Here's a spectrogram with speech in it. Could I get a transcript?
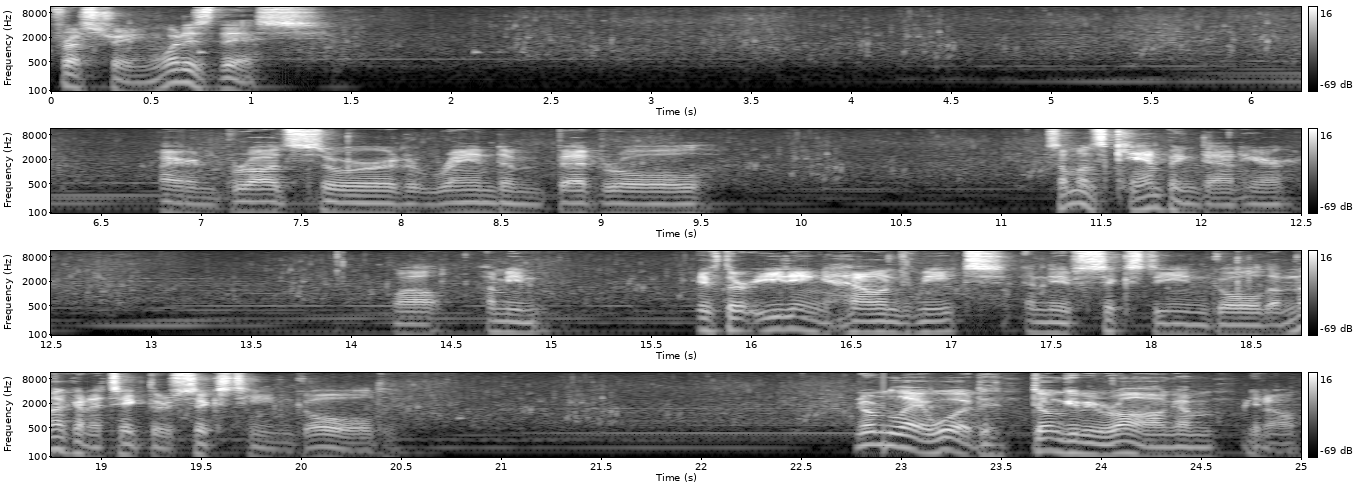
frustrating. What is this? Iron broadsword, random bedroll. Someone's camping down here. Well, I mean, if they're eating hound meat and they have 16 gold, I'm not going to take their 16 gold. Normally I would. Don't get me wrong. I'm, you know,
